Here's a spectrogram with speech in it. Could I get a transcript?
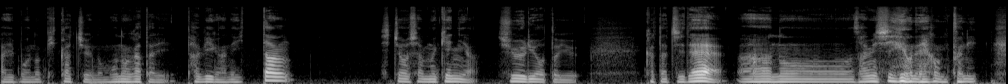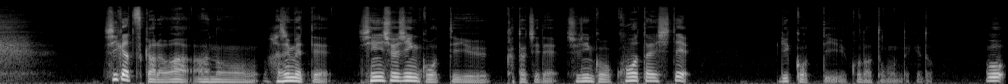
相棒のピカチュウの物語。旅がね一旦視聴者向けには終了という形であのー寂しいよね本当に。4月からはあのー初めて新主人公っていう形で主人公を交代してリコっていう子だと思うんだけどを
